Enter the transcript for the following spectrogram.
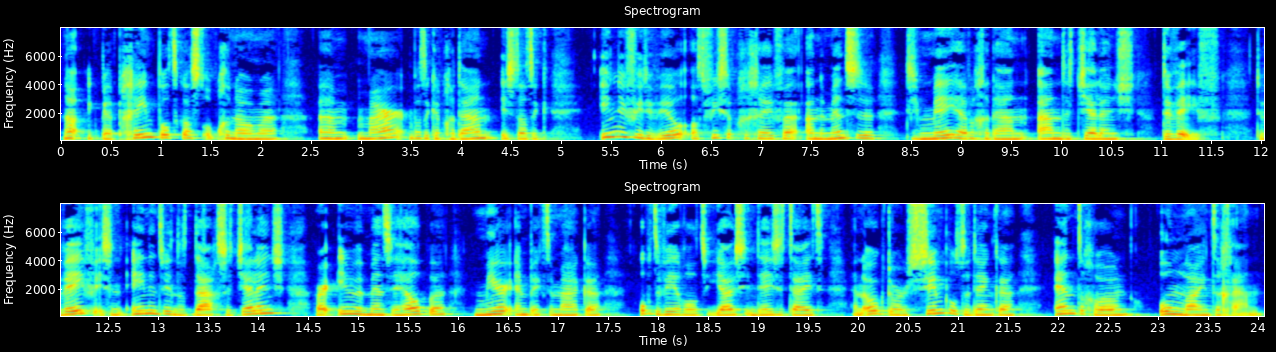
Nou, ik heb geen podcast opgenomen, ehm, maar wat ik heb gedaan is dat ik individueel advies heb gegeven aan de mensen die mee hebben gedaan aan de challenge De Weef. De Weef is een 21-daagse challenge waarin we mensen helpen meer impact te maken op de wereld, juist in deze tijd. En ook door simpel te denken en te gewoon online te gaan.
